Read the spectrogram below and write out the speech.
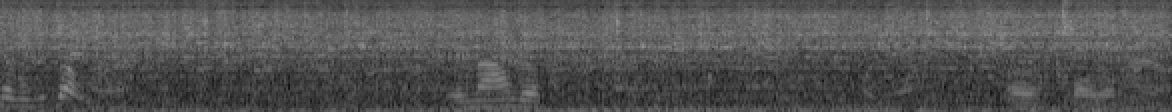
Lấy là một cái chậu này. Để nào không được. Ờ bỏ vào ngay rồi.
